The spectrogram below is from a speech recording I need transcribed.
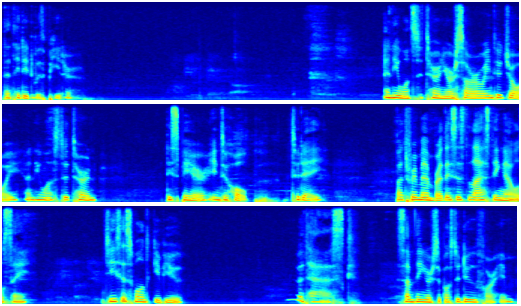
that He did with Peter. And He wants to turn your sorrow into joy, and He wants to turn despair into hope today. But remember, this is the last thing I will say. Jesus won't give you a task, something you're supposed to do for Him.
